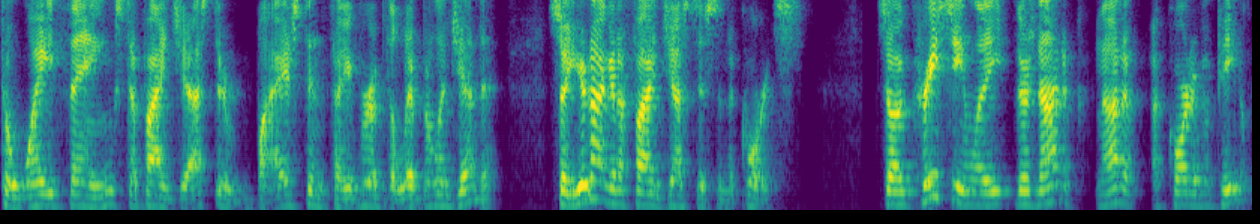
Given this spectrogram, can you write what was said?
to weigh things to find just. They're biased in favor of the liberal agenda. So you're not going to find justice in the courts. So increasingly, there's not a, not a, a court of appeal.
